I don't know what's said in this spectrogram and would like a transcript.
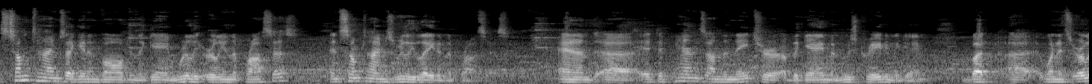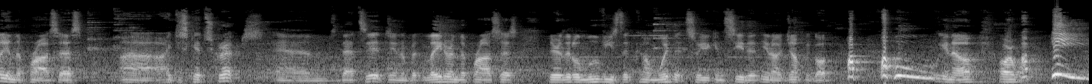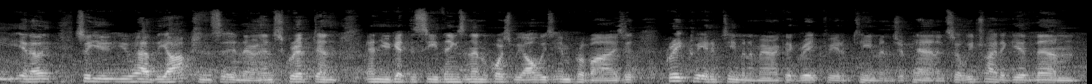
sometimes I get involved in the game really early in the process, and sometimes really late in the process. And uh, it depends on the nature of the game and who's creating the game. But uh, when it's early in the process, uh, I just get scripts, and that's it. You know. But later in the process, there are little movies that come with it, so you can see that you know jump and go whoop, wahoo, you know, or whoop hee, you know. So you, you have the options in there and script and and you get to see things. And then of course we always improvise. It great creative team in America, great creative team in Japan, and so we try to give them.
